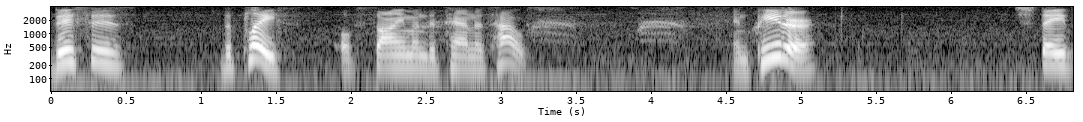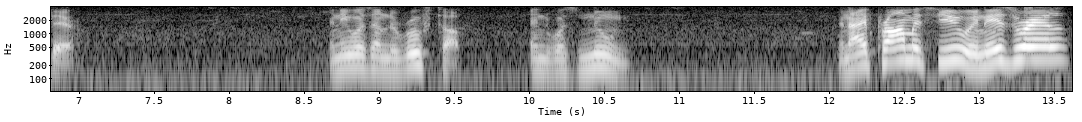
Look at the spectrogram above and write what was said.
this is the place of Simon the tanner's house. And Peter stayed there. And he was on the rooftop, and it was noon. And I promise you, in Israel,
